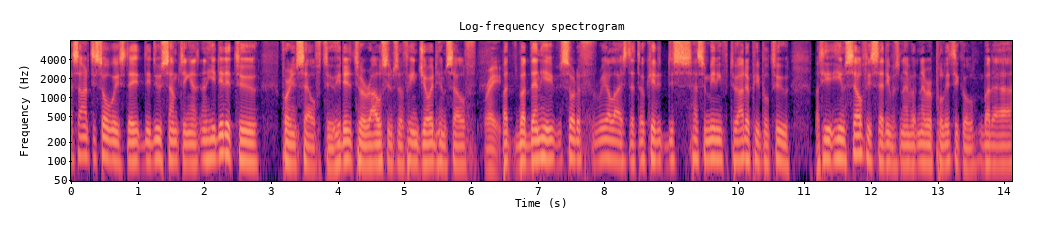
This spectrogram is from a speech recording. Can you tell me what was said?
as artists, always they, they do something, and he did it to for himself too. He did it to arouse himself. He enjoyed himself. Right. But but then he sort of realized that okay, this has a meaning to other people too. But he, he himself, he said he was never never political, but. Uh,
